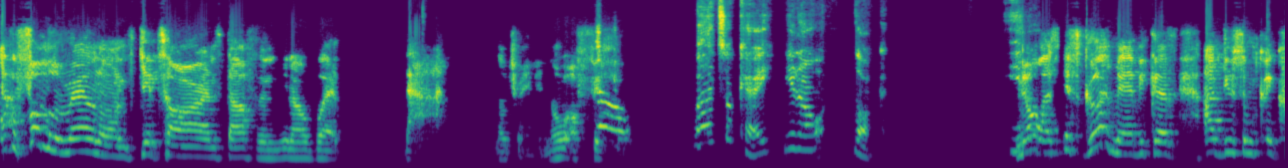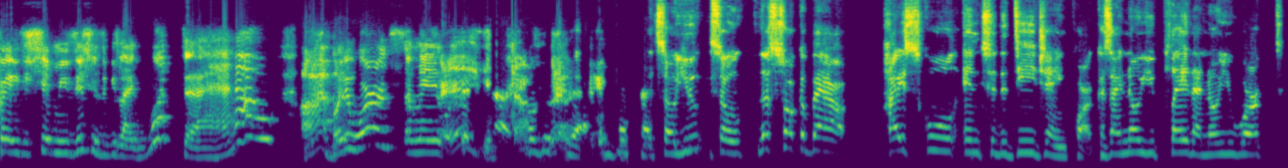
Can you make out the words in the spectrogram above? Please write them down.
can fumble around on guitar and stuff, and you know, but nah, no training, no official. No, well, it's okay. You know, look, you no, know, it's, it's good, man, because I do some crazy shit. Musicians be like, "What the hell?" All right, but it works. I mean, hey. so you, so let's talk about high school into the DJing part because I know you played. I know you worked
